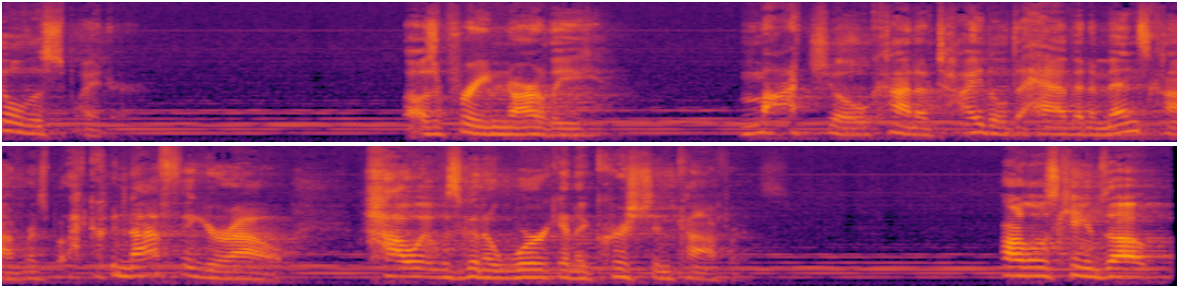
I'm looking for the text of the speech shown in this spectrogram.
Kill the Spider. That was a pretty gnarly, macho kind of title to have at a men's conference, but I could not figure out how it was going to work in a Christian conference. Carlos came up,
